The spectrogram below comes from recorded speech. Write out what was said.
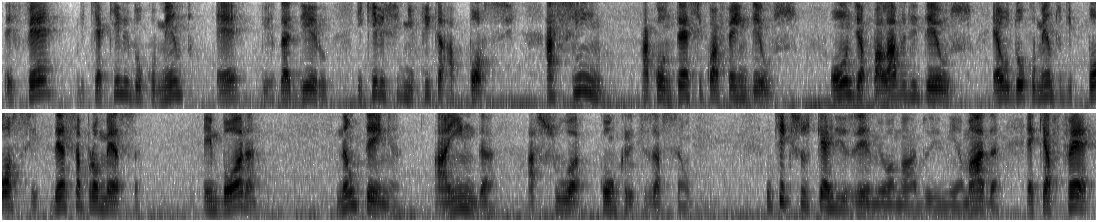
É fé de que aquele documento é verdadeiro e que ele significa a posse. Assim acontece com a fé em Deus, onde a palavra de Deus é o documento de posse dessa promessa, embora não tenha ainda a sua concretização. O que isso quer dizer, meu amado e minha amada? É que a fé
